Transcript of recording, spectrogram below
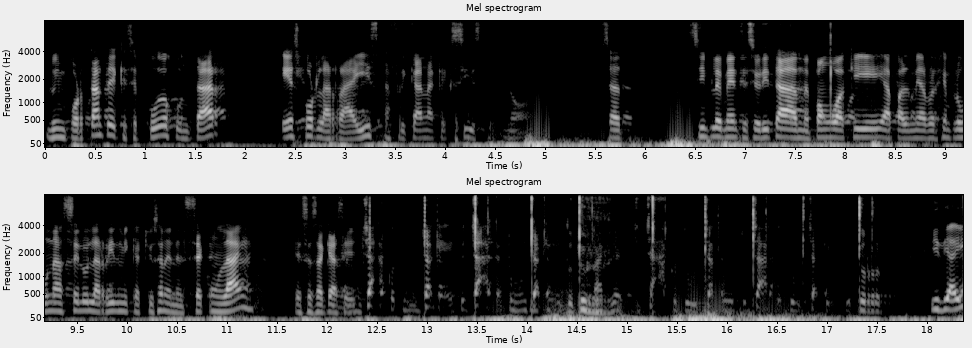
Lo importante de que se pudo juntar es por la raíz africana que existe, ¿no? O sea, simplemente si ahorita me pongo aquí a palmear, por ejemplo, una célula rítmica que usan en el second line, es esa que hace y de ahí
